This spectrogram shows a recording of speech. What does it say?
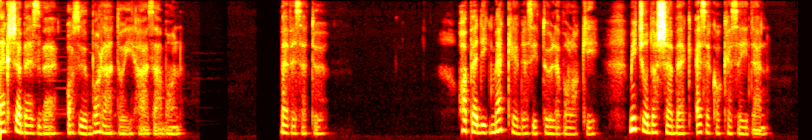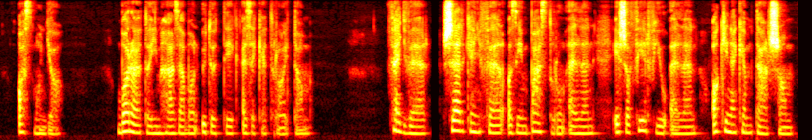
megsebezve az ő barátai házában. Bevezető Ha pedig megkérdezi tőle valaki, micsoda sebek ezek a kezeiden, azt mondja, barátaim házában ütötték ezeket rajtam. Fegyver, serkeny fel az én pásztorom ellen és a férfiú ellen, aki nekem társam.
